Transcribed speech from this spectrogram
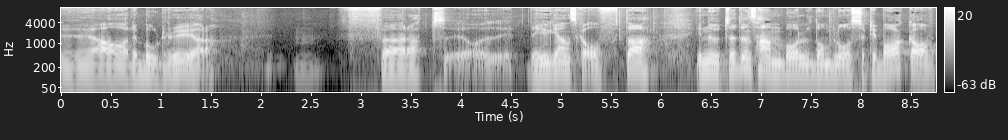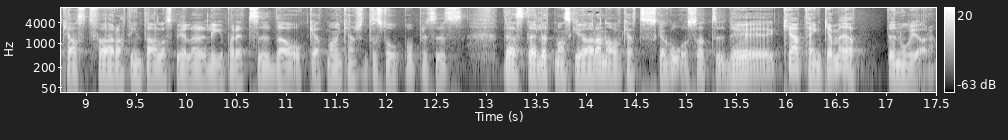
Eh, Ja, det borde det ju göra. För att eh, det är ju ganska ofta i nutidens handboll de blåser tillbaka avkast för att inte alla spelare ligger på rätt sida och att man kanske inte står på precis det stället man ska göra när avkast ska gå. Så att det kan jag tänka mig att det nog gör.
